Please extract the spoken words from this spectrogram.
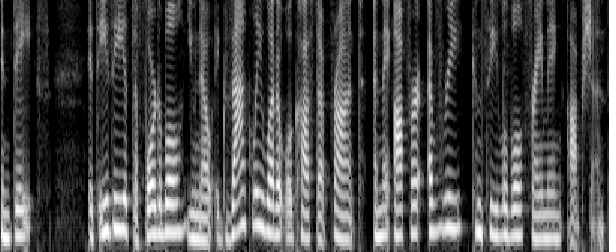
in days. It's easy, it's affordable, you know exactly what it will cost up front, and they offer every conceivable framing option.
